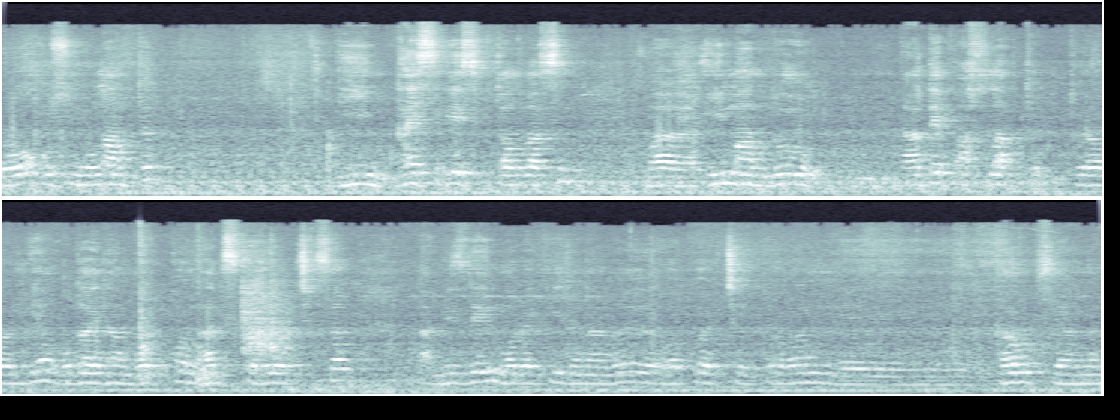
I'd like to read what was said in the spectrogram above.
окуусун улантып ийин кайсы кесипти албасын имандуу адеп ахлакты туура билген кудайдан корккон адистер болуп чыкса биздеги молеки жанагы окуп чыгып турган коррупциянын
